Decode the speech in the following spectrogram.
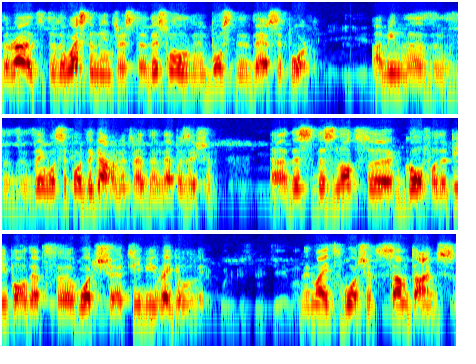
the right to the Western interest, this will boost their support. I mean, the, the, they will support the government rather than the opposition. Uh, this does not uh, go for the people that uh, watch TV regularly. They might watch it sometimes.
